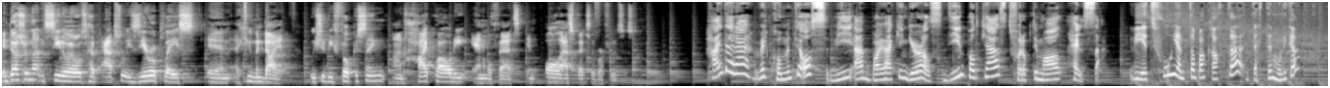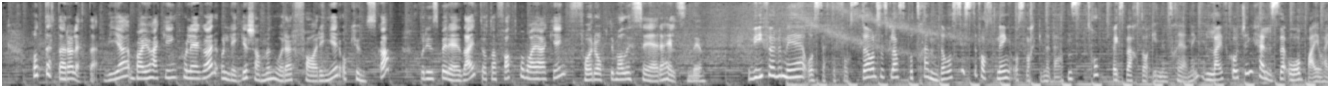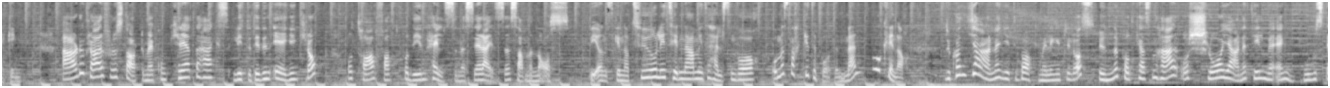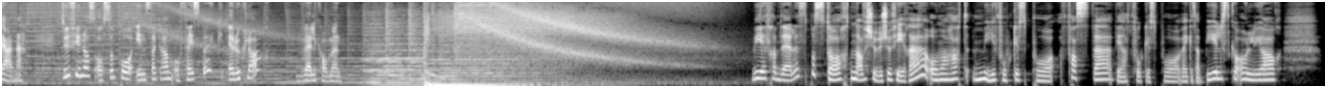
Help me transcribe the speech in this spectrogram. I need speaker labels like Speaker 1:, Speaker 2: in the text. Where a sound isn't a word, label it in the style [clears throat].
Speaker 1: Industrial nut and seed oils have absolutely zero place in a human diet. We should be focusing on high quality animal fats in all aspects of our food system.
Speaker 2: Hei dere, velkommen til oss. Vi er Biohacking Girls, din podkast for optimal helse.
Speaker 3: Vi er to jenter bak rattet. Dette er Monica.
Speaker 2: Og dette er Alette. Vi er biohacking-kollegaer og legger sammen våre erfaringer og kunnskap for å inspirere deg til å ta fatt på biohacking for å optimalisere helsen din.
Speaker 3: Vi følger med og setter forstørrelsesglass på trender og siste forskning, og snakker med verdens toppeksperter innen trening, life coaching, helse og biohacking.
Speaker 2: Er du klar for å starte med konkrete hacks, lytte til din egen kropp og ta fatt på din helsemessige reise sammen med oss?
Speaker 3: Vi ønsker naturlig tilnærming til helsen vår, og vi snakker til både menn og kvinner.
Speaker 2: Du kan gjerne gi tilbakemeldinger til oss under podkasten her, og slå gjerne til med en god stjerne.
Speaker 3: Du finner oss også på Instagram og Facebook. Er du klar? Velkommen. Vi er fremdeles på starten av 2024, og vi har hatt mye fokus på faste, vi har hatt fokus på vegetabilske oljer,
